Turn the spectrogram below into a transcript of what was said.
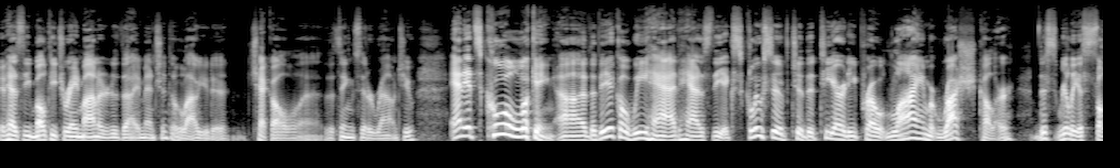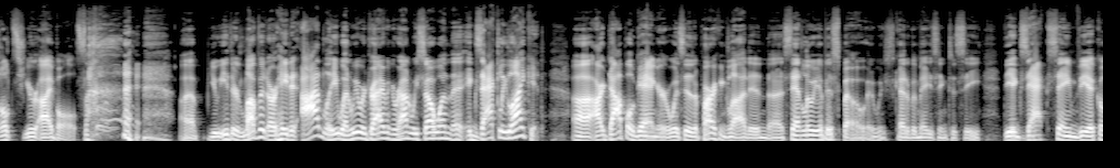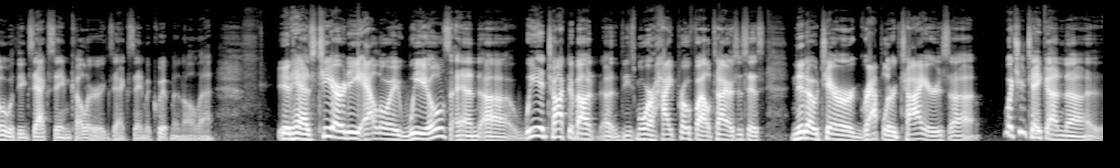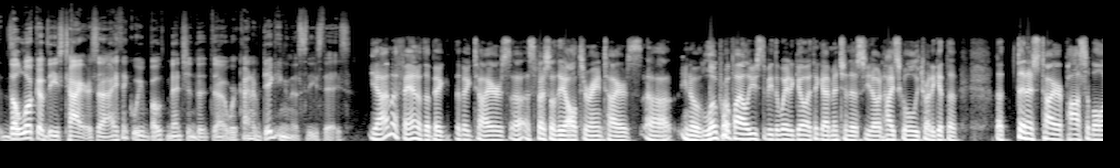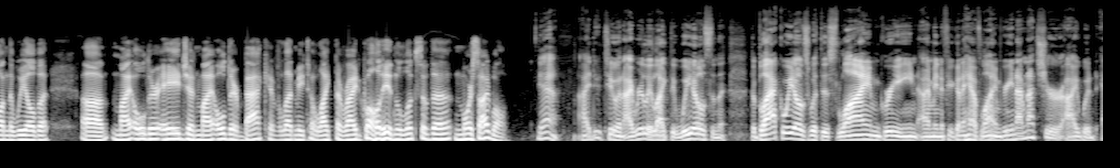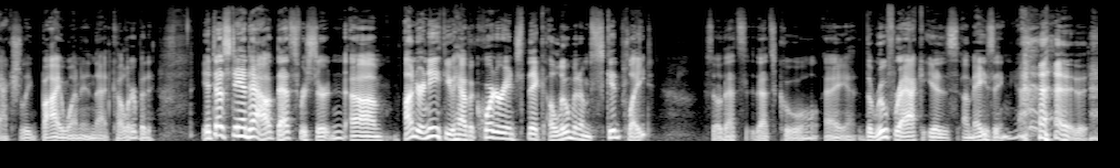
It has the multi terrain monitor that I mentioned to allow you to check all uh, the things that are around you. And it's cool looking. Uh, the vehicle we had has the exclusive to the TRD Pro lime rush color. This really assaults your eyeballs. uh, you either love it or hate it. Oddly, when we were driving around, we saw one exactly like it. Uh, our doppelganger was in a parking lot in uh, San Luis Obispo. It was kind of amazing to see the exact same vehicle with the exact same color, exact same equipment, all that. It has TRD alloy wheels, and uh, we had talked about uh, these more high profile tires. This says Nitto Terra Grappler tires. Uh, what's your take on uh, the look of these tires? Uh, I think we both mentioned that uh, we're kind of digging this these days. Yeah, I'm a fan of the big the big tires, especially the all terrain tires. you know, low profile used to be the way to go. I think I mentioned this. You know, in high school we try to get the the thinnest tire possible on the wheel, but uh, my older age and my older back have led me to like the ride quality and the looks of the more sidewall. Yeah, I do too, and I really like the wheels and the, the black wheels with this lime green. I mean, if you're going to have lime green, I'm not sure I would actually buy one in that color, but it does stand out, that's for certain. Um, underneath, you have a quarter inch thick aluminum skid plate so that's that's cool. the roof rack is amazing.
